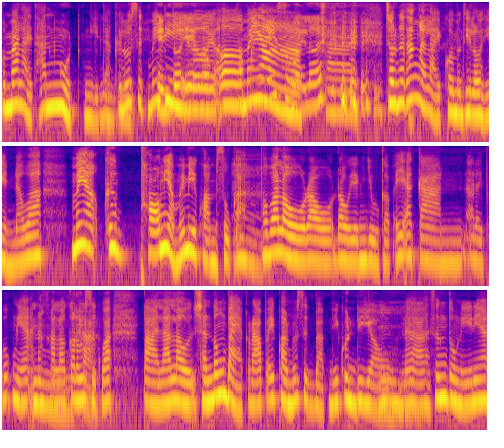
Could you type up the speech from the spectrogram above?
คุณแม่หลายท่านหงุดหงิดอะคือรู้สึกไม่เห็นดีตัวเองเลแล้วยมันเออทำไมไม่อยากไม่สวยเลยใช่จนกระทั่งหลาย ๆ คนบางทีเราเห็นนะว่า ไม่อยากคือท้องอย่างไม่มีความสุขอะอ่าเพราะว่าเราเราเรายังอยู่กับไอ้อาการอะไรพวกเนี้ยนะคะอืมแล้วก็รู้ค่ะสึกว่าตายแล้วเราฉันต้องแบกรับไอ้ความรู้สึกแบบนี้คนเดียวอืมนะคะซึ่งตรงนี้เนี่ย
